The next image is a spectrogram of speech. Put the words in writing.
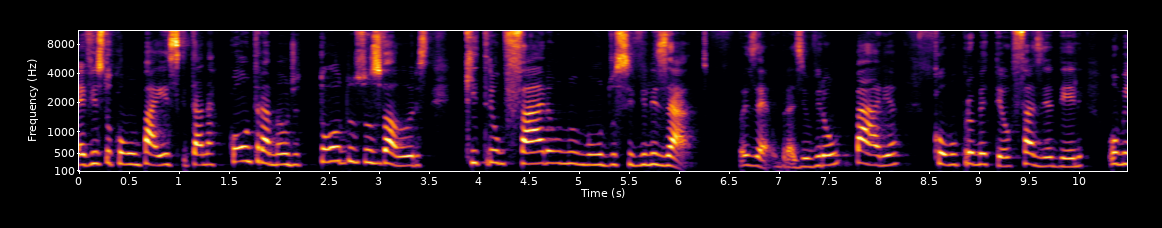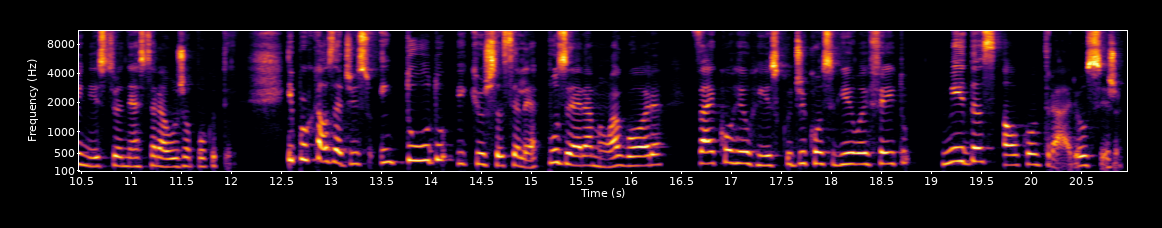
É visto como um país que está na contramão de todos os valores que triunfaram no mundo civilizado. Pois é, o Brasil virou um pária, como prometeu fazer dele o ministro Ernesto Araújo há pouco tempo. E por causa disso, em tudo e que o chanceler puser a mão agora, vai correr o risco de conseguir um efeito Midas ao contrário, ou seja,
